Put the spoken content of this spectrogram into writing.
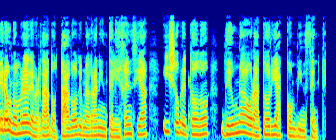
Era un hombre de verdad dotado de una gran inteligencia y sobre todo de una oratoria convincente.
